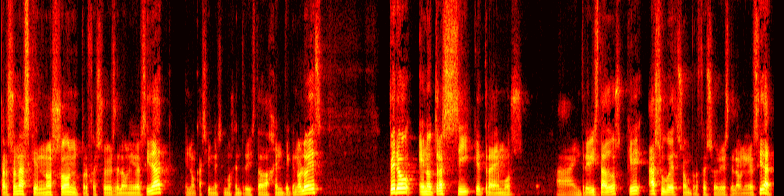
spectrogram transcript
personas que no son profesores de la universidad, en ocasiones hemos entrevistado a gente que no lo es, pero en otras sí que traemos a entrevistados que a su vez son profesores de la universidad.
